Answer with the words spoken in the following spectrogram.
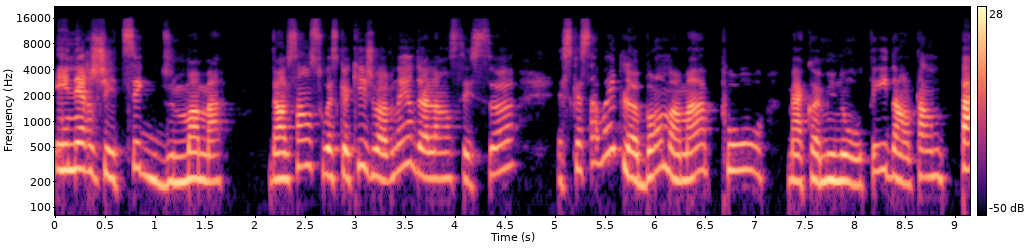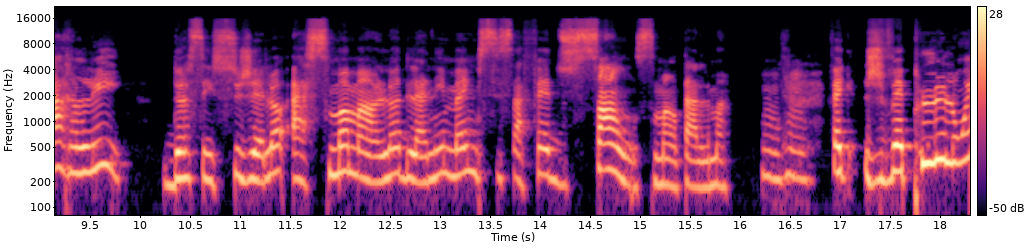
énergétique du moment. Dans le sens où est-ce que, OK, je vais venir de lancer ça, est-ce que ça va être le bon moment pour ma communauté d'entendre parler de ces sujets-là à ce moment-là de l'année, même si ça fait du sens mentalement? Mm-hmm. Fait que je vais plus loin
